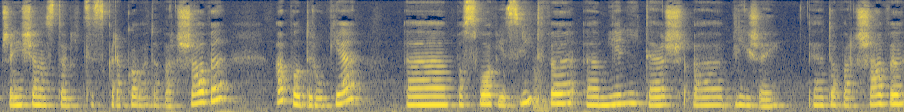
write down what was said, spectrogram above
Przeniesiono stolicę z Krakowa do Warszawy, a po drugie posłowie z Litwy mieli też bliżej do Warszawy,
